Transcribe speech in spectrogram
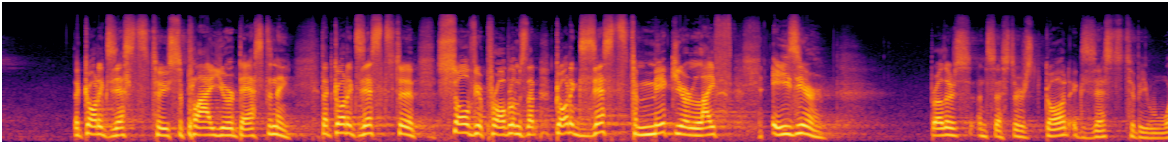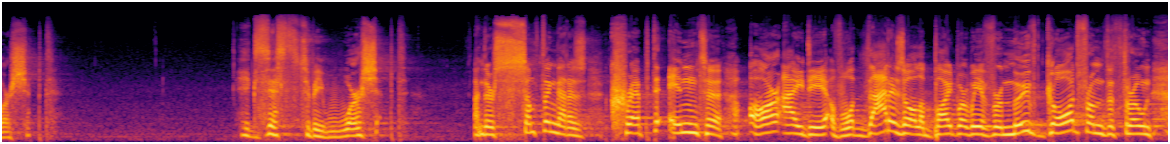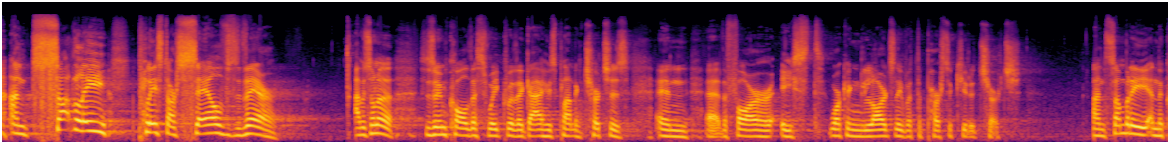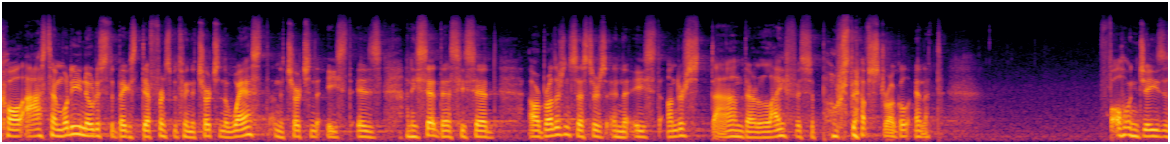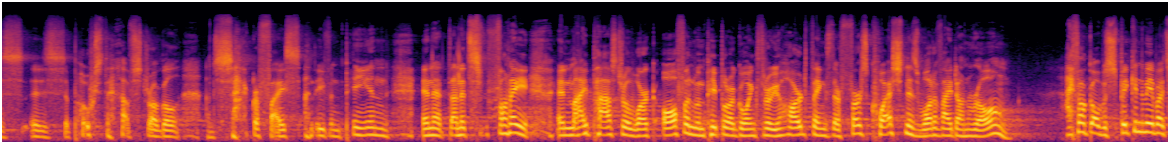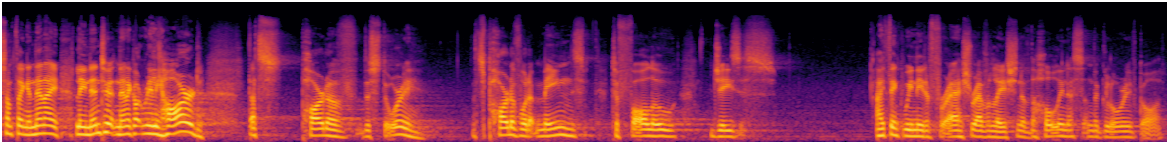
That God exists to supply your destiny. That God exists to solve your problems. That God exists to make your life easier. Brothers and sisters, God exists to be worshiped. He exists to be worshiped. And there's something that has crept into our idea of what that is all about, where we have removed God from the throne and subtly placed ourselves there. I was on a Zoom call this week with a guy who's planting churches in uh, the Far East, working largely with the persecuted church. And somebody in the call asked him, What do you notice the biggest difference between the church in the West and the church in the East is? And he said this He said, Our brothers and sisters in the East understand their life is supposed to have struggle in it following Jesus is supposed to have struggle and sacrifice and even pain in it. And it's funny, in my pastoral work, often when people are going through hard things, their first question is, What have I done wrong? I thought God was speaking to me about something, and then I leaned into it, and then it got really hard. That's part of the story. It's part of what it means to follow Jesus. I think we need a fresh revelation of the holiness and the glory of God.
